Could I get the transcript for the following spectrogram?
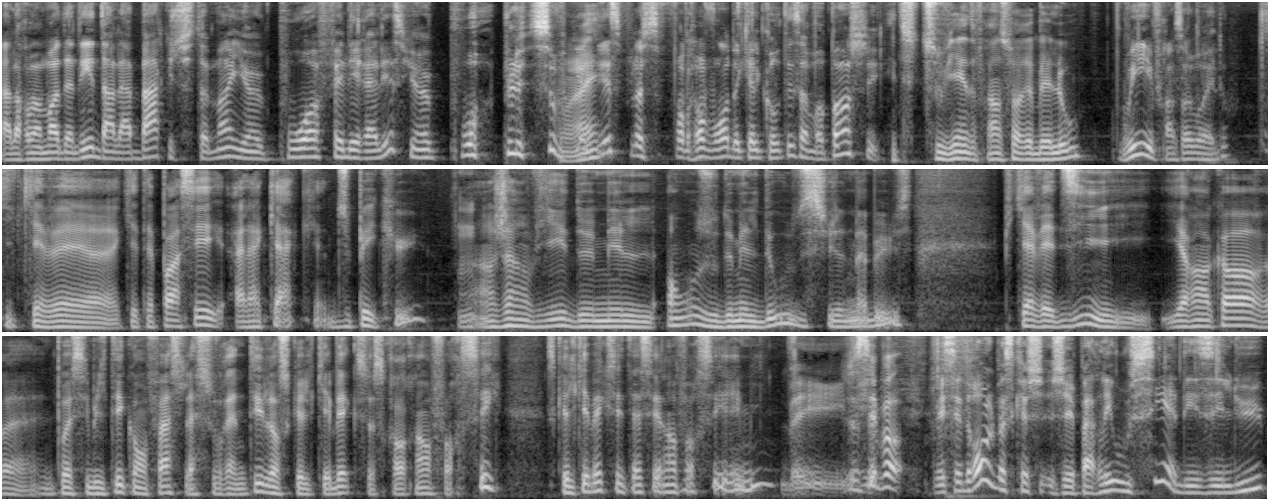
Alors, à un moment donné, dans la barque, justement, il y a un poids fédéraliste, il y a un poids plus souverainiste. Il faudra voir de quel côté ça va pencher. Et tu te souviens de François Rebello? Oui, François Boileau. qui, qui avait, euh, qui était passé à la CAQ du PQ Mm. en janvier 2011 ou 2012, si je ne m'abuse, puis qui avait dit il y aura encore euh, une possibilité qu'on fasse la souveraineté lorsque le Québec se sera renforcé. Est-ce que le Québec s'est assez renforcé, Rémi? Je sais pas. Mais c'est drôle parce que j'ai parlé aussi à des élus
